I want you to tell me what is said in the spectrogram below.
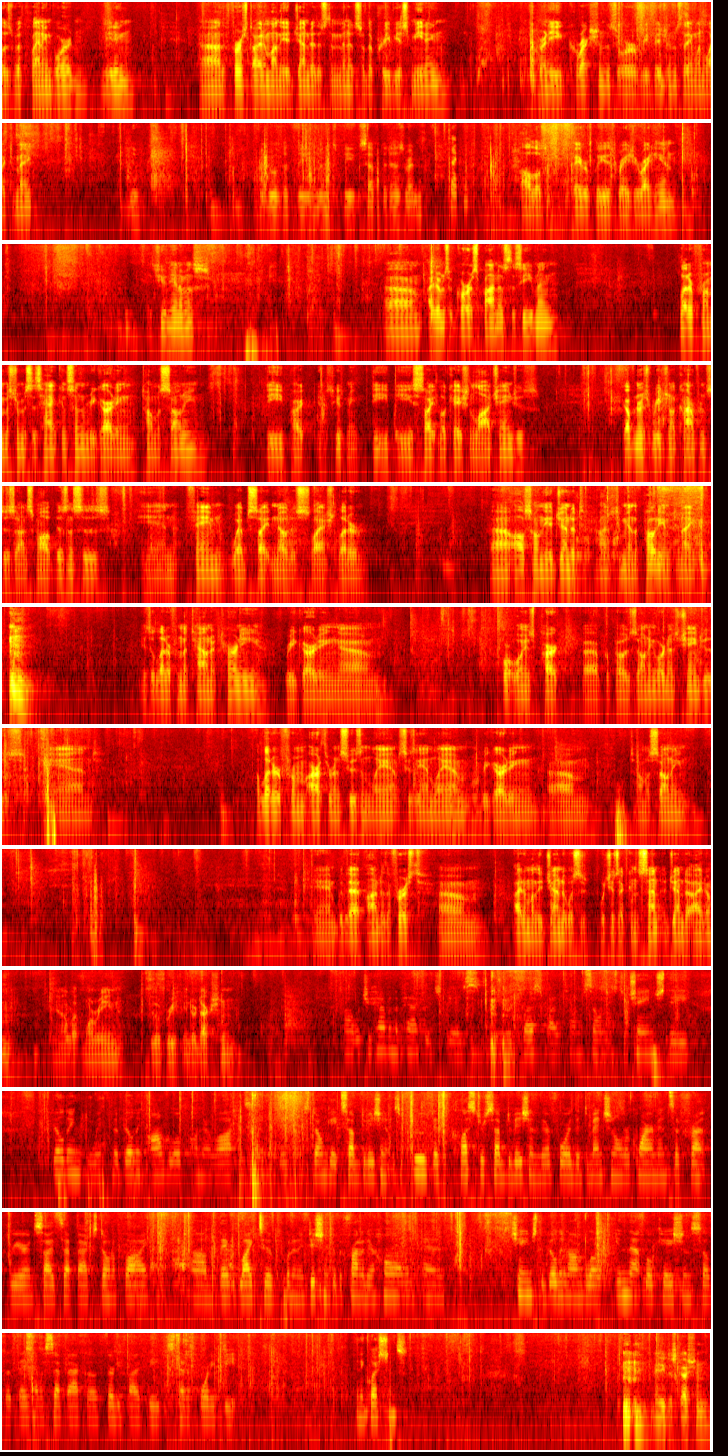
Elizabeth Planning Board meeting. Uh, The first item on the agenda is the minutes of the previous meeting. Are there any corrections or revisions that anyone would like to make? No. I move that the minutes be accepted as written. Second. All those in favor, please raise your right hand. It's unanimous. Um, Items of correspondence this evening. Letter from Mr. and Mrs. Hankinson regarding Tomasoni, DEP, excuse me, DEP site location law changes, Governor's Regional Conferences on Small Businesses, and FAME website notice slash letter uh, Also on the agenda, uh, excuse me, on the podium tonight is a letter from the town attorney regarding um, Fort Williams Park uh, proposed zoning ordinance changes, and a letter from Arthur and Susan Lamb, Suzanne Lamb regarding um, Tomasoni. And with that, on to the first um, item on the agenda, was- which is a consent agenda item. And I'll let Maureen do a brief introduction. Uh, What you have in the package is a request by the Thomasonis to change the building with, the building envelope on their lot. This is an original Stonegate subdivision. It was approved as a cluster subdivision, therefore the dimensional requirements of front, rear, and side setbacks don't apply. Um, They would like to put an addition to the front of their home and change the building envelope in that location so that they have a setback of 35 feet instead of 40 feet. Any questions? Any discussion?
